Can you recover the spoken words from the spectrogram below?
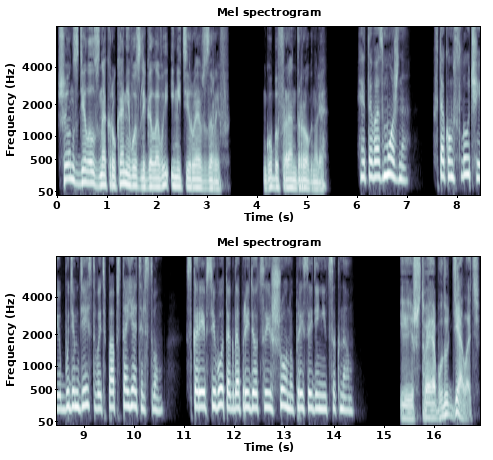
Шон сделал знак руками возле головы, имитируя взрыв. Губы Фран дрогнули. «Это возможно. В таком случае будем действовать по обстоятельствам. Скорее всего, тогда придется и Шону присоединиться к нам». «И что я буду делать?»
